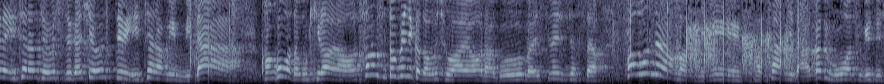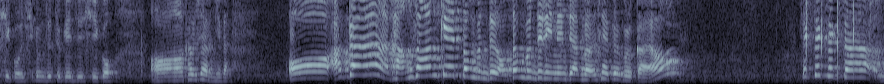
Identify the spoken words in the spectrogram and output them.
말상에는 이처럼 조회수가 쇼호스트 이처럼입니다. 광고가 너무 길어요. 철음씨 또 뵈니까 너무 좋아요. 라고 말씀해 주셨어요. 서문을 어머님, 감사합니다. 아까도 무궁화 두 개 주시고, 지금도 두 개 주시고, 어, 감사합니다. 어, 아까 방송 함께 했던 분들, 어떤 분들이 있는지 한번 살펴볼까요? 짝짝짝짝.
